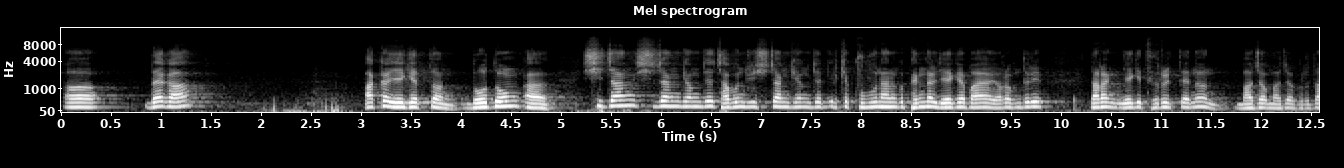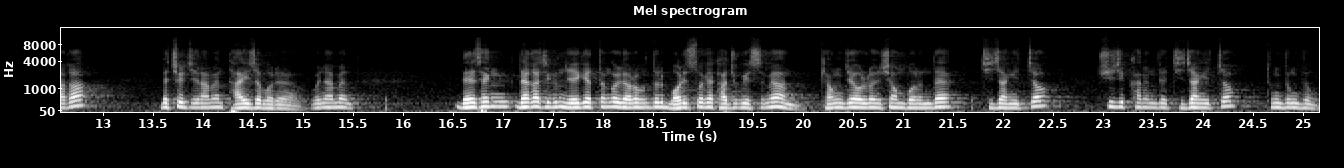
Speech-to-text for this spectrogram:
어, 내가 아까 얘기했던 노동, 아, 시장, 시장 경제, 자본주의 시장 경제 이렇게 구분하는 거 백날 얘기해봐야 여러분들이 나랑 얘기 들을 때는 맞아 맞아 그러다가 며칠 지나면 다 잊어버려요. 왜냐하면 내 생, 내가 지금 얘기했던 걸 여러분들 머릿속에 가지고 있으면 경제 언론 시험 보는데 지장 있죠? 취직하는데 지장 있죠? 등등등.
